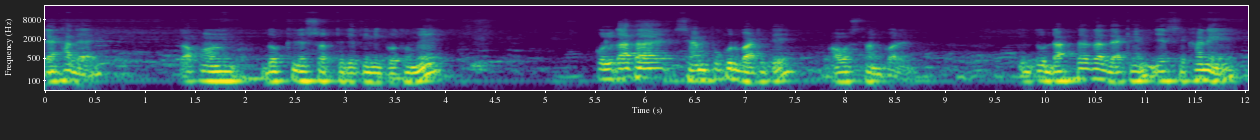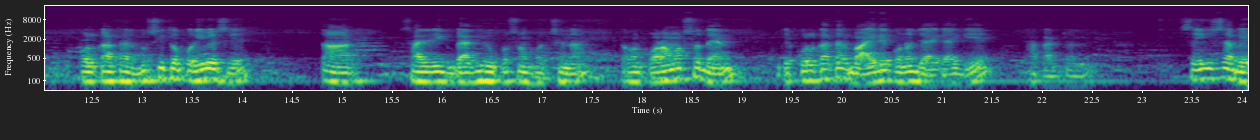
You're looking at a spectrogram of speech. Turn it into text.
দেখা দেয় তখন দক্ষিণেশ্বর থেকে তিনি প্রথমে কলকাতায় শ্যামপুকুর বাটিতে অবস্থান করেন। কিন্তু ডাক্তাররা দেখেন যে সেখানে কলকাতার দূষিত পরিবেশে তার শারীরিক ব্যাধির উপশম হচ্ছে না। তখন পরামর্শ দেন যে কলকাতার বাইরে কোনো জায়গায় গিয়ে থাকার জন্য। সেই হিসাবে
